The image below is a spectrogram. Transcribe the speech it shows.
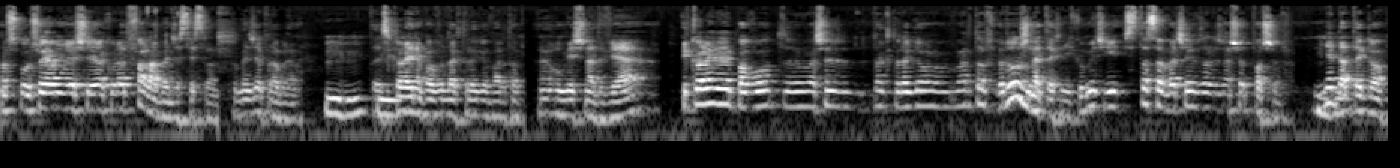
No współczuję mu, jeśli akurat fala będzie z tej strony. To będzie problem. Mm -hmm. To jest kolejny powód, dla którego warto umieć na dwie. I kolejny powód właśnie, dla którego warto różne techniki umieć i stosować je w zależności od potrzeb. Nie mm -hmm. dlatego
